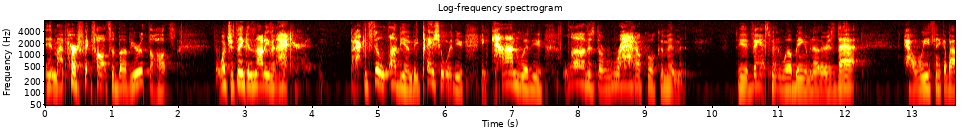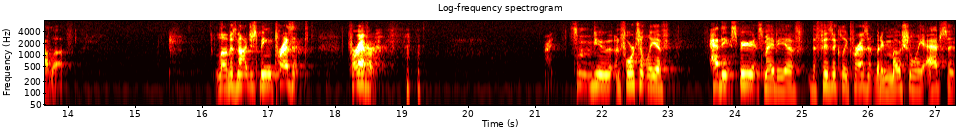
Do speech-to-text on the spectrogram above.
in my perfect thoughts above your thoughts that what you're thinking is not even accurate. but I can still love you and be patient with you and kind with you. Love is the radical commitment to the advancement and well being of another. Is that how we think about love? Love is not just being present forever. Some of you, unfortunately, have had the experience maybe of the physically present but emotionally absent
